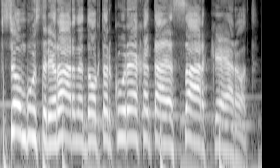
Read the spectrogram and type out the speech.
В цьому бустері рарне доктор Куреха та Есар Керот.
